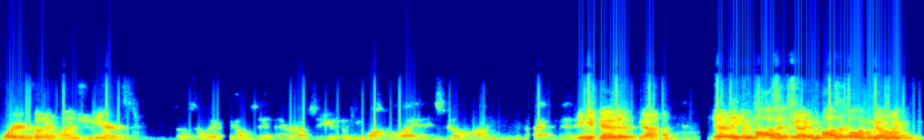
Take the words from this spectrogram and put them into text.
for your clinical engineers. So if somebody comes in, interrupts you, and you walk away, and still running in the back. You can edit, yeah. Yeah, you can pause it, too. I can pause it while I'm going.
